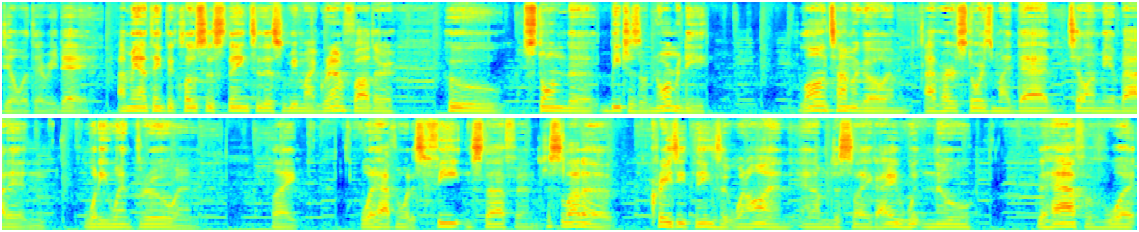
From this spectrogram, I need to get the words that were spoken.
deal with every day. I mean, I think the closest thing to this would be my grandfather, who stormed the beaches of Normandy long time ago, and I've heard stories of my dad telling me about it and what he went through and like what happened with his feet and stuff, and just a lot of crazy things that went on. And I'm just like, I wouldn't know the half of what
